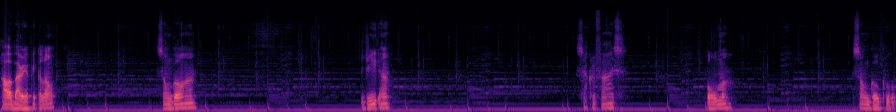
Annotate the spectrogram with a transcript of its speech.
Power Barrier Piccolo. Son Gohan. Vegeta. Sacrifice. Bulma, Son Goku.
